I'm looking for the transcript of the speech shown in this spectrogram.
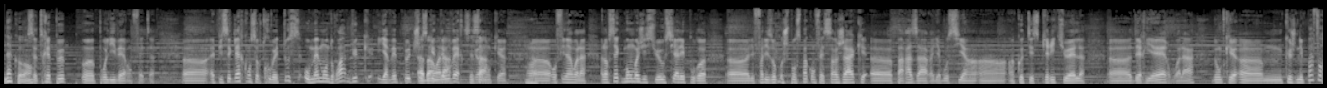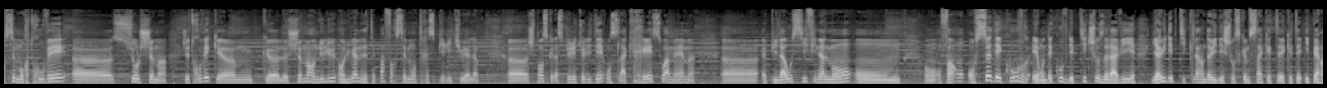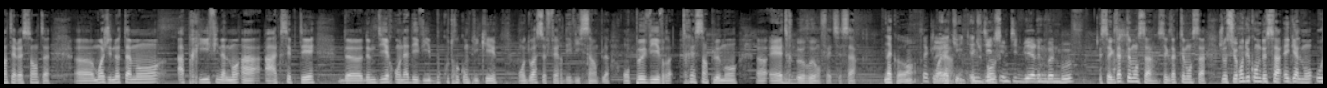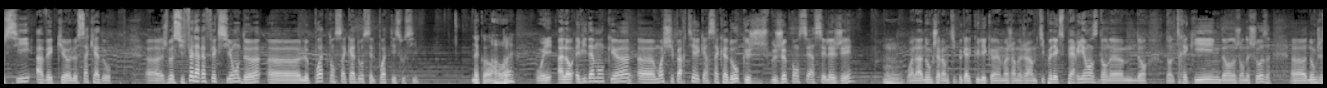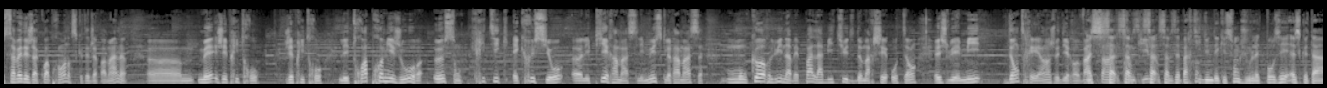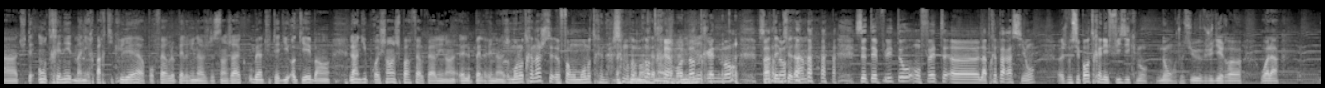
D'accord. C'est très peu euh, pour l'hiver en fait. Euh, et puis c'est clair qu'on se retrouvait tous au même endroit vu qu'il y avait peu de choses Ah bah qui voilà, étaient ouvertes. c'est ça. Donc euh, Ouais. euh, au final voilà. Alors c'est que bon moi j'y suis aussi allé pour. Euh, euh, enfin disons que je pense pas qu'on fait Saint-Jacques euh, par hasard. Il y avait aussi un, un- un côté spirituel euh, derrière, voilà. Donc euh, que je n'ai pas forcément retrouvé euh, sur le chemin. J'ai trouvé que, que le chemin en lui- en lui-même n'était pas forcément très spirituel. Euh, je pense que la spiritualité, on se la crée soi-même. Euh, et puis là aussi, finalement, on, on- enfin, on, on se découvre et on découvre des petites choses de la vie. Il y a eu des petits clins d'œil, des choses comme ça qui étaient, qui étaient hyper intéressantes. Euh, moi, j'ai notamment appris finalement à, à accepter de, de me dire on a des vies beaucoup trop compliquées. On doit se faire des vies simples. On peut vivre très simplement euh, et être heureux en fait. C'est ça. D'accord. C'est clair. Voilà, tu- une, tu petite, penses- une petite bière, une bonne bouffe. C'est exactement ça, c'est exactement ça. Je me suis rendu compte de ça également aussi avec euh, le sac à dos. Euh, je me suis fait la réflexion de euh, le poids de ton sac à dos, c'est le poids de tes soucis. D'accord. Ah ouais? Oui, alors évidemment que euh, moi je suis parti avec un sac à dos que je, je pensais assez léger. Mhm. Voilà, donc j'avais un petit peu calculé quand même. J'avais j'avais un petit peu d'expérience dans le, dans, dans le trekking, dans ce genre de choses. Euh, donc je savais déjà quoi prendre, ce qui était déjà pas mal. Euh, mais j'ai pris trop. J'ai pris trop. Les trois premiers jours, eux, sont critiques et cruciaux. Euh, les pieds ramassent, les muscles ramassent. Mon corps, lui, n'avait pas l'habitude de marcher autant. Et je lui ai mis d'entrée, hein, je veux dire 25, Ah, ça, ça, 30 kilos. ça- ça faisait partie d'une des questions que je voulais te poser. Est-ce que t'as- tu t'es entraîné de manière particulière pour faire le pèlerinage de Saint-Jacques ou bien tu t'es dit, ok, ben lundi prochain, je pars faire le pèlerinage, le pèlerinage? Mon entraînage, enfin mon entraînage, mon, Mon entraînage. entraînement, mon entraînement, Santé, monsieur, dame. C'était plutôt en fait euh, la préparation. Euh, Je me suis pas entraîné physiquement, non. Je me suis, je veux dire, euh, voilà.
